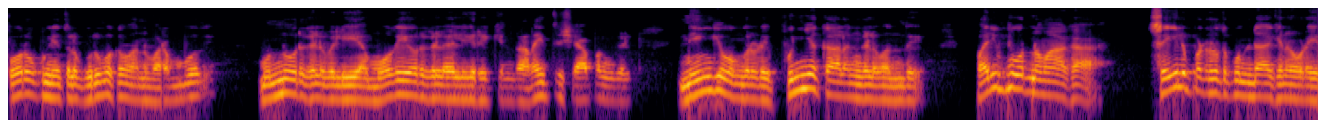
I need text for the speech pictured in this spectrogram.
பூர்வ புண்ணியத்தில் குரு பகவான் வரும்போது முன்னோர்கள் வழியே மோதையோர்கள் வழி இருக்கின்ற அனைத்து சாபங்கள் நீங்கி உங்களுடைய புண்ணிய காலங்கள் வந்து பரிபூர்ணமாக செயல்படுறதுக்கு உண்டாகினுடைய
